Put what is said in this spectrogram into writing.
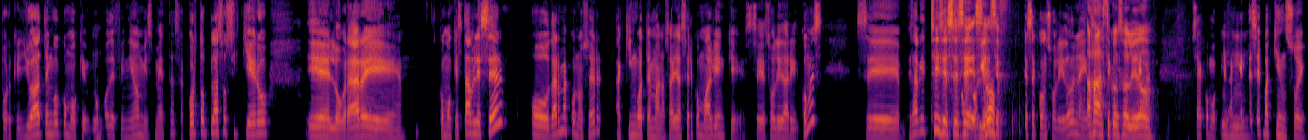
porque yo ya tengo como que un poco definido mis metas, a corto plazo sí quiero eh, lograr eh, como que establecer o darme a conocer aquí en Guatemala, o sea, ya ser como alguien que se solidariza. ¿Cómo es? Se, es alguien sí, sí, sí, que se consolidó en la Ajá, se consolidó. O sea, como que la gente sepa quién soy.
